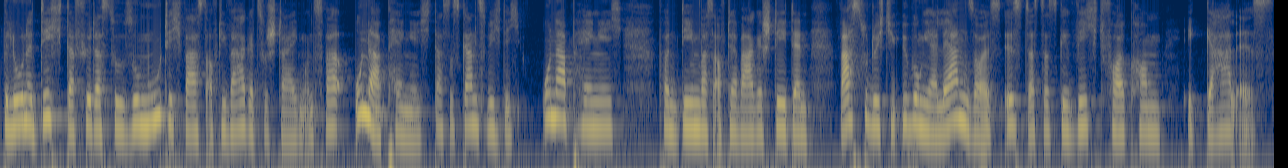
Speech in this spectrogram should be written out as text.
belohne dich dafür, dass du so mutig warst, auf die Waage zu steigen. Und zwar unabhängig, das ist ganz wichtig, unabhängig von dem, was auf der Waage steht. Denn was du durch die Übung ja lernen sollst, ist, dass das Gewicht vollkommen egal ist.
